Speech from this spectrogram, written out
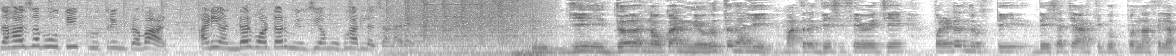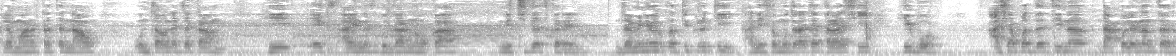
जहाजाभोवती कृत्रिम प्रवाळ आणि अंडर वॉटर म्युझियम उभारलं जाणार आहे. जी युद्ध नौका निवृत्त झाली मात्र देशसेवेचे पर्यटन दृष्टी देशाचे आर्थिक उत्पन्न असेल आपल्या महाराष्ट्राचं नाव उंचावण्याचं काम ही X I N S Guldar नौका निश्चितच करेल. जमिनीवर प्रतिकृती आणि समुद्राच्या तळाशी ही बोट अशा पद्धतीनं दाखवल्यानंतर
